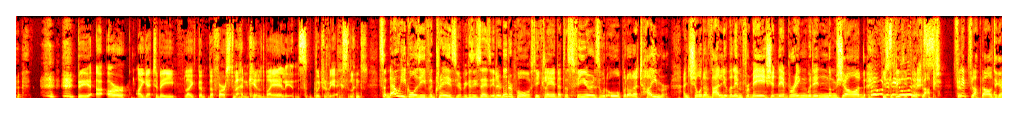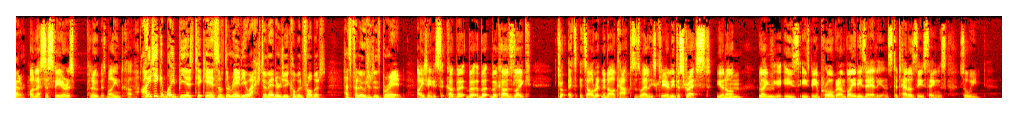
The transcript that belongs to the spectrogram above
the uh, or I get to be like the the first man killed by aliens, which would be excellent. So now he goes even crazier because he says in another post he claimed that the spheres would open on a timer and show the valuable information they bring within them, Sean. He's does he completely flip flopped. Flip flopped altogether. Unless the sphere is polluting his mind, Connor. I think it might be a t- case of the radioactive energy coming from it has polluted his brain. I think it's but, but, but because like it's it's all written in all caps as well. He's clearly distressed, you know. Mm. Like he's he's being programmed by these aliens to tell us these things, so we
